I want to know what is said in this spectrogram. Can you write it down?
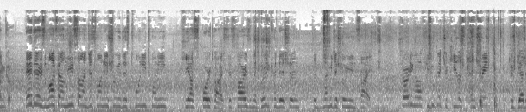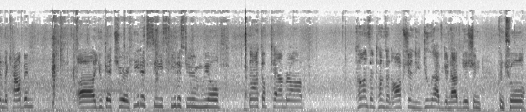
Hey there, it's Mafia Nissan. Just wanted to show you this 2020 Kia Sportage. This car is in a great condition, so let me just show you inside. Starting off, you do get your keyless entry to get in the cabin. Uh, you get your heated seats, heated steering wheel, backup camera, tons and tons of options. You do have your navigation control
